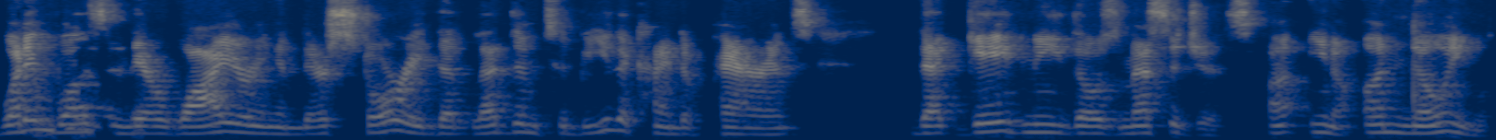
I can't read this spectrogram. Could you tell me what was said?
what it mm-hmm. was in their wiring and their story that led them to be the kind of parents that gave me those messages uh, you know unknowingly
